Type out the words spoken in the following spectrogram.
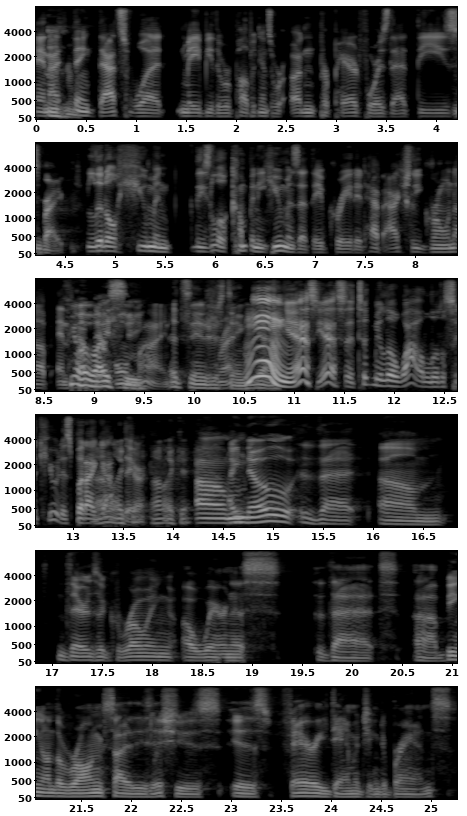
And I Mhm. think that's what maybe the Republicans were unprepared for is that these right. little human, these little company humans that they've created have actually grown up and have Oh, their I own see. mind. That's Right? interesting. Yeah. Mm, yes, yes. It took me a little while, a little circuitous, but I I got like there. it. I like it. Um, I know that um, there's a growing awareness that uh, being on the wrong side of these issues is very damaging to brands,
